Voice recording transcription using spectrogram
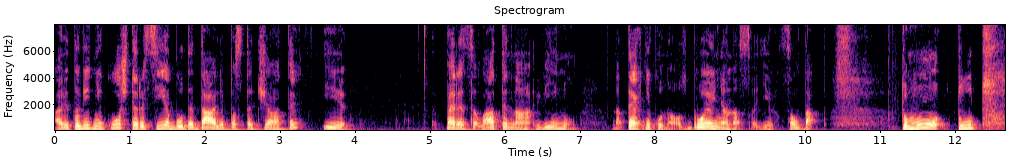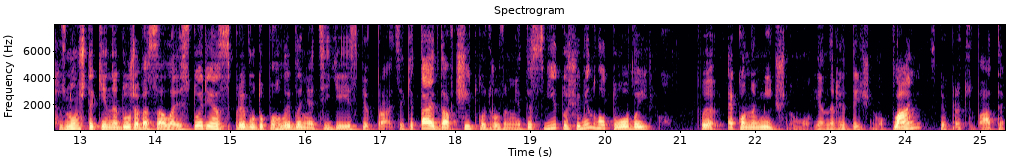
А відповідні кошти Росія буде далі постачати і пересилати на війну, на техніку, на озброєння, на своїх солдат. Тому тут знову ж таки не дуже весела історія з приводу поглиблення цієї співпраці. Китай дав чітко зрозуміти світу, що він готовий в економічному і енергетичному плані співпрацювати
